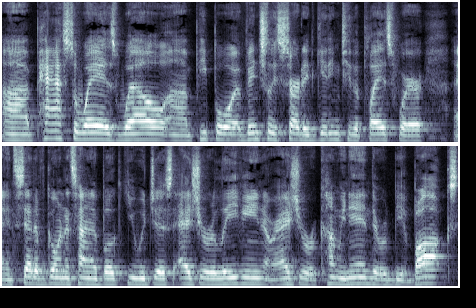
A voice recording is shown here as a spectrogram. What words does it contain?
uh, passed away as well. Uh, people eventually started getting to the place where uh, instead of going and signing a book, you would just, as you were leaving or as you were coming in, there would be a box.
